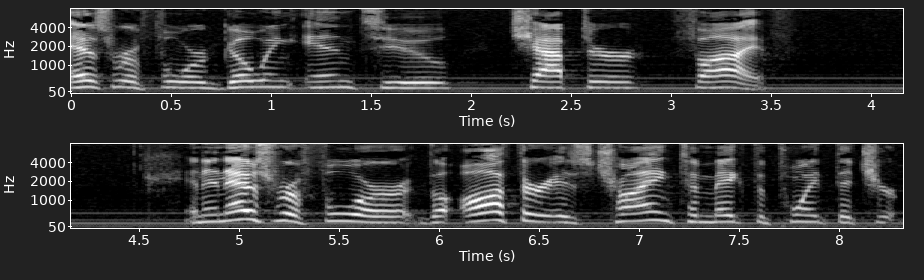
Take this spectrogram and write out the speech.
Ezra 4, going into chapter 5. And in Ezra 4, the author is trying to make the point that you're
